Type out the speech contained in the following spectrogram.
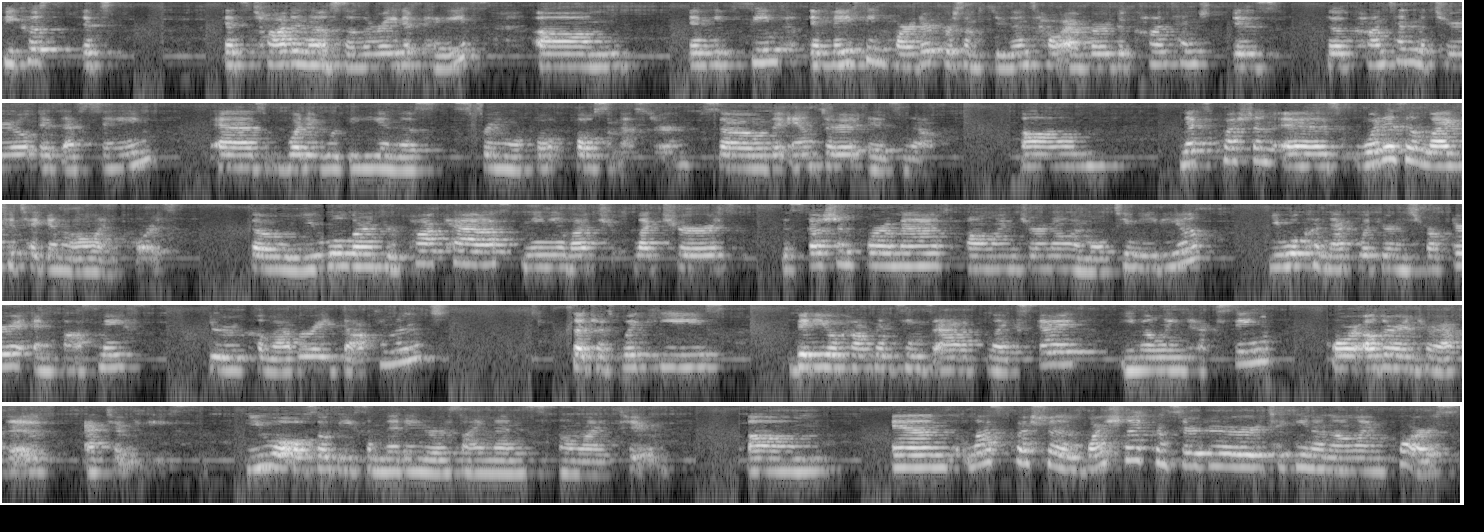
because it's it's taught in an accelerated pace, um, it it may seem harder for some students. However, the content is the content material is the same as what it would be in the spring or fall, semester. So the answer is no. Um, next question is, what is it like to take an online course? So you will learn through podcasts, mini lectures, discussion format, online journal, and multimedia. You will connect with your instructor and classmates through collaborate documents, such as wikis, video conferencing apps like Skype, emailing, texting, or other interactive activities. You will also be submitting your assignments online too. Um, and last question, why should I consider taking an online course?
